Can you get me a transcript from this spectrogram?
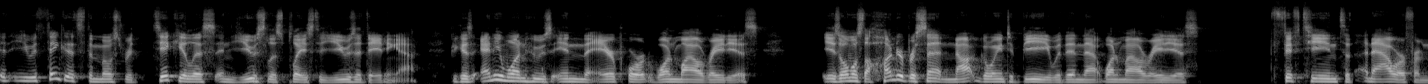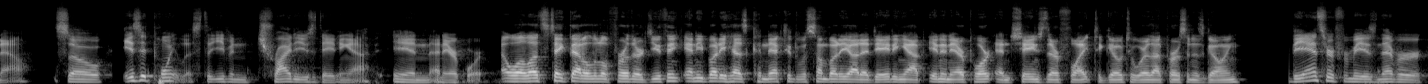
you would think it's the most ridiculous and useless place to use a dating app. Because anyone who's in the airport one mile radius is almost 100% not going to be within that one mile radius 15 to an hour from now. So is it pointless to even try to use a dating app in an airport? Uh, Well, let's take that a little further. Do you think anybody has connected with somebody on a dating app in an airport and changed their flight to go to where that person is going? The answer for me is never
